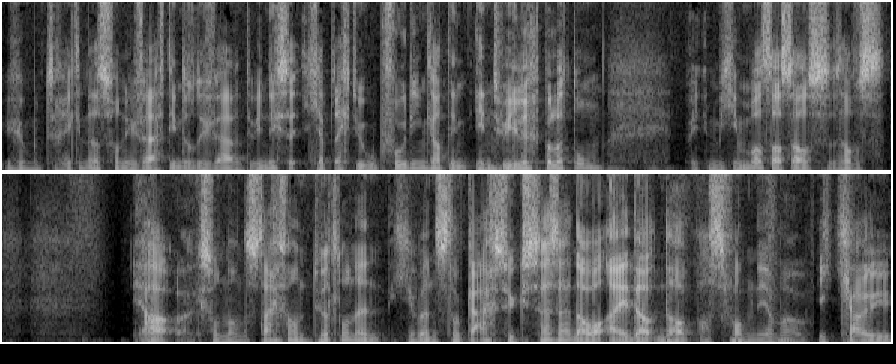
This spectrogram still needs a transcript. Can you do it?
je moet rekenen, dat is van je 15 tot je 25ste. Je hebt echt je opvoeding gehad in, in het wielerpeloton. In het begin was dat zelfs, zelfs ja, ik stond aan de start van het duathlon en je wenst elkaar succes. Hè. Dat, wa- ey, dat, dat was van, ja, maar ik ga u,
